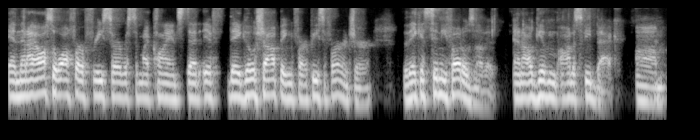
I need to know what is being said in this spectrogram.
and then i also offer a free service to my clients that if they go shopping for a piece of furniture they can send me photos of it and i'll give them honest feedback. Um,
